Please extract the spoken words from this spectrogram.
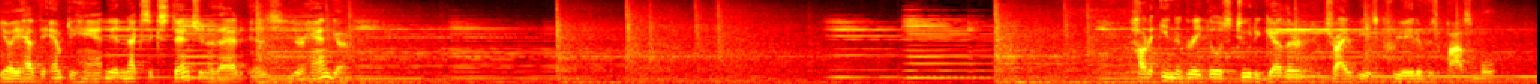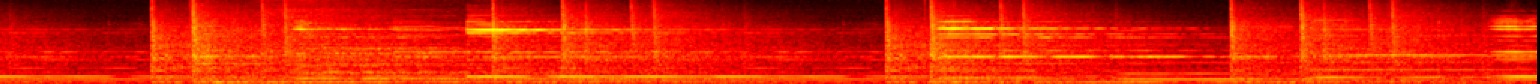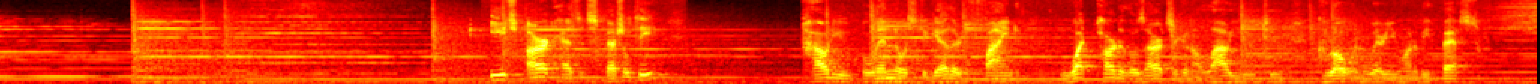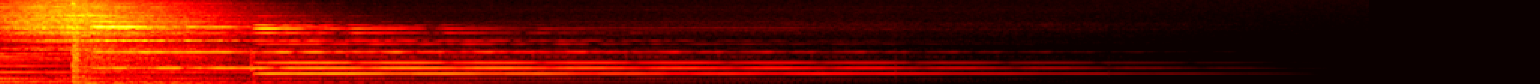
You know, you have the empty hand. The next extension of that is your handgun. How to integrate those two together and try to be as creative as possible. Each art has its specialty. How do you blend those together to find what part of those arts are going to allow you to grow and where you want to be the best?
